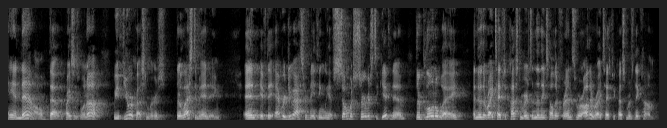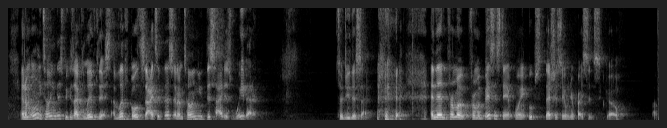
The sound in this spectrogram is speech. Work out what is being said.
And now that the prices went up, we have fewer customers. They're less demanding, and if they ever do ask for anything, we have so much service to give them. They're blown away, and they're the right types of customers. And then they tell their friends who are other right types of customers, and they come. And I'm only telling you this because I've lived this. I've lived both sides of this, and I'm telling you this side is way better. So do this side. and then from a from a business standpoint, oops, that should say when your prices go up.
